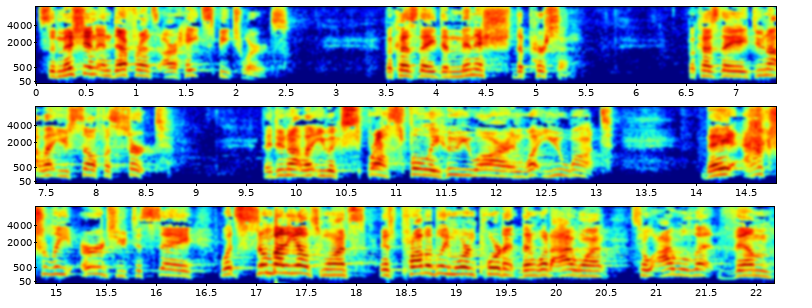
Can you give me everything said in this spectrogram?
Submission and deference are hate speech words because they diminish the person, because they do not let you self assert, they do not let you express fully who you are and what you want. They actually urge you to say what somebody else wants is probably more important than what I want so I will let them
